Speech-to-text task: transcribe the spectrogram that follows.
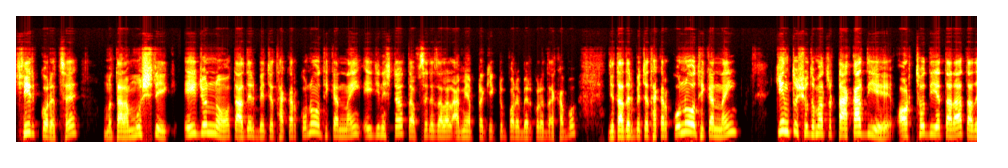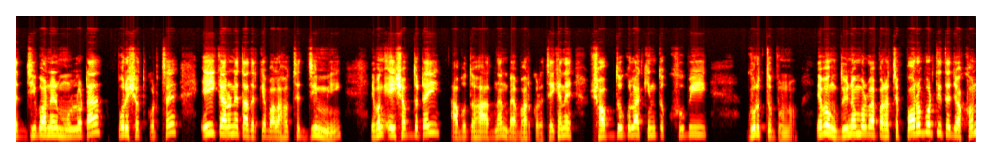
শিরক করেছে। তারা মুশরিক। এইজন্য তাদের বেঁচে থাকার কোনো অধিকার নাই। এই জিনিসটাও তাফসিরে জালাল আমি আপনাকে একটু পরে বের করে দেখাবো। যে তাদের বেঁচে থাকার কোনো অধিকার নাই। কিন্তু শুধুমাত্র টাকা দিয়ে, অর্থ দিয়ে তারা তাদের জীবনের মূল্যটা পরিশোধ করছে। এই কারণে তাদেরকে বলা হচ্ছে জিম্মি এবং এই শব্দটাই আবু তোহা আদনান ব্যবহার করেছে। এখানে শব্দগুলা কিন্তু খুবই গুরুত্বপূর্ণ এবং দুই নম্বর ব্যাপার হচ্ছে পরবর্তীতে যখন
